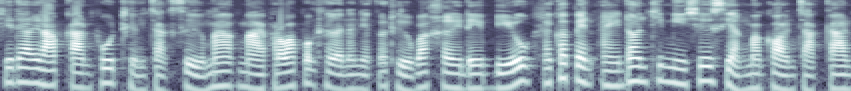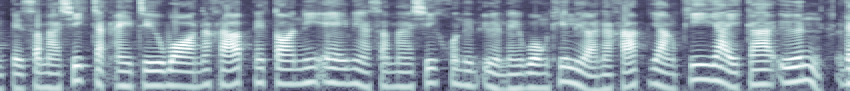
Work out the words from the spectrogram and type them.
ที่ได้รับการพูดถึงจากสื่อมากมาย เพราะว่าพวกเธอนั้นเนี่ยก็ถือว่าเคยเดบิวต์และก็เป็นไอดอลที่มีชื่อเสียงมาก่อนจากการเป็นสมาชิกจากไอจีวอนนะครับ ในตอนนี้เองเนี่ยสมาชิกคนอื่นๆในวงที่เหลือนะครับ อย่างพี่ใหญ่กาอึนเร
